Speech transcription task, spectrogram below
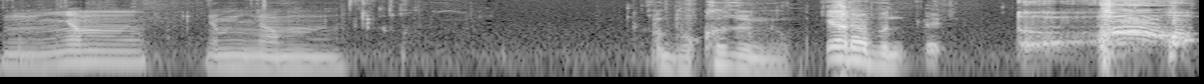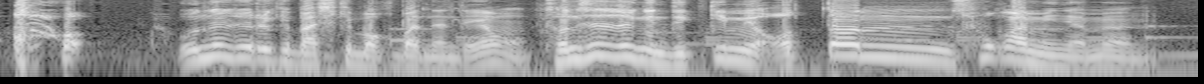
냠 냠냠 아, 녹화 중이요 여러분 오늘도 이렇게 맛있게 먹어봤는데요 전체적인 느낌이 어떤 소감이냐면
